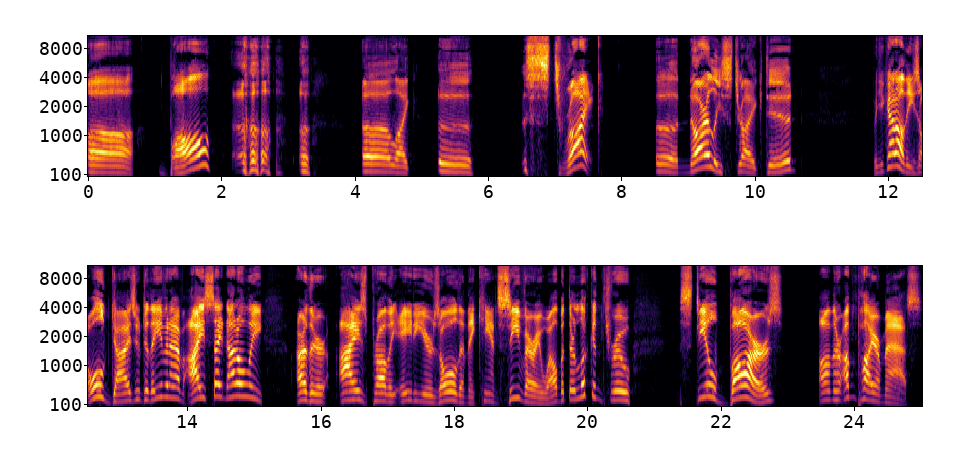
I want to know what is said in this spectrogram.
uh, ball? Uh, uh, uh, like, uh, strike. Uh, gnarly strike, dude. But you got all these old guys who do they even have eyesight? Not only are their eyes probably 80 years old and they can't see very well, but they're looking through steel bars on their umpire mass.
